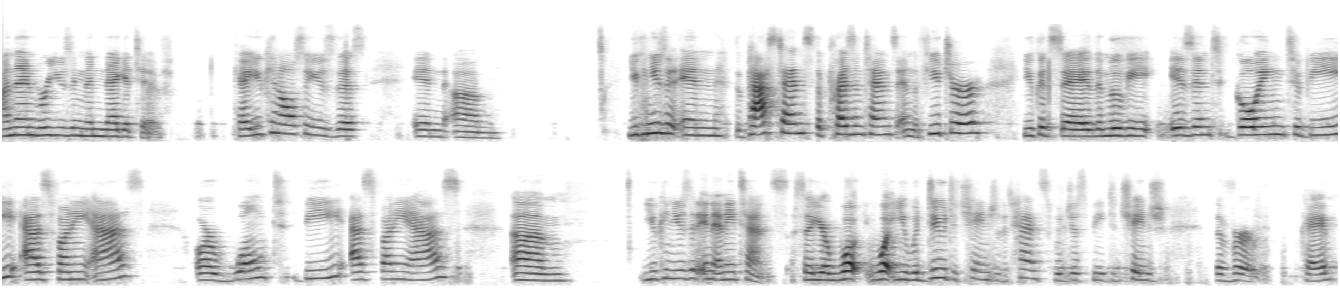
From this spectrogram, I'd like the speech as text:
and then we're using the negative. Okay, you can also use this in um, you can use it in the past tense, the present tense, and the future. You could say the movie isn't going to be as funny as, or won't be as funny as. Um, you can use it in any tense. So your what what you would do to change the tense would just be to change the verb. Okay.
